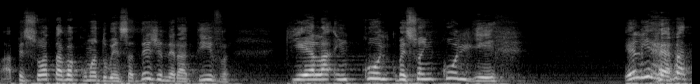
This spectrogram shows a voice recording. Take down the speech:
a pessoa estava com uma doença degenerativa que ela encolhe, começou a encolher. Ele era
